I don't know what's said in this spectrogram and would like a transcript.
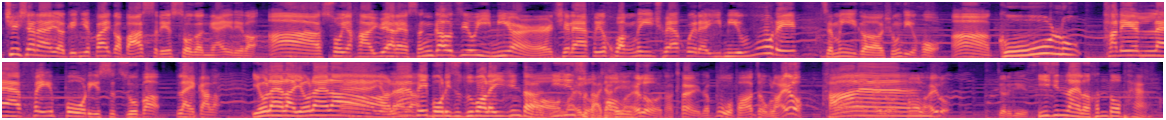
接下来要给你摆个巴适的，说个安逸的了啊！说一下原来身高只有一米二，去南非晃了一圈回来一米五的这么一个兄弟伙啊，咕噜，他的南非伯利斯珠宝来嘎了。又来了，又来了！哎又南非伯利斯珠宝呢，已经到，已经是大家的，了，他踩着步伐走来了，他呢来了，就这个意思。已经来了很多盘了，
